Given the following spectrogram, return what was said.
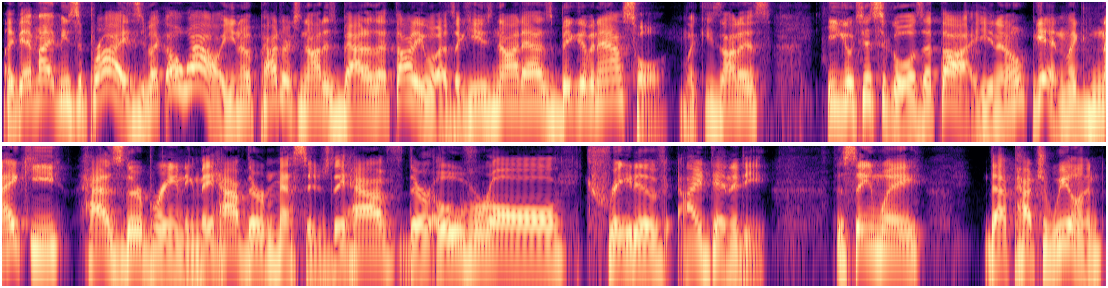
like that might be surprised. He'd be like, oh wow, you know, Patrick's not as bad as I thought he was. Like he's not as big of an asshole. Like he's not as egotistical as I thought, you know? Again, like Nike has their branding, they have their message, they have their overall creative identity. The same way that Patrick Wieland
